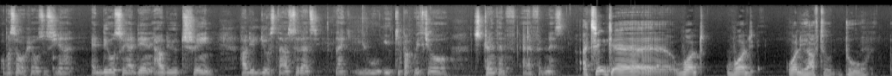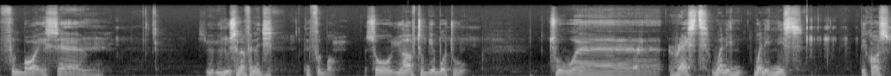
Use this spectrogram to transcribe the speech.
Obasa or also and they also are then how do you train? How do you do your style so that like you you keep up with your strength and uh, fitness? i think uh, what what what you have to do football is um, you, you use a lot of energy in football so you have to be able to to uh, rest when it when it needs because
